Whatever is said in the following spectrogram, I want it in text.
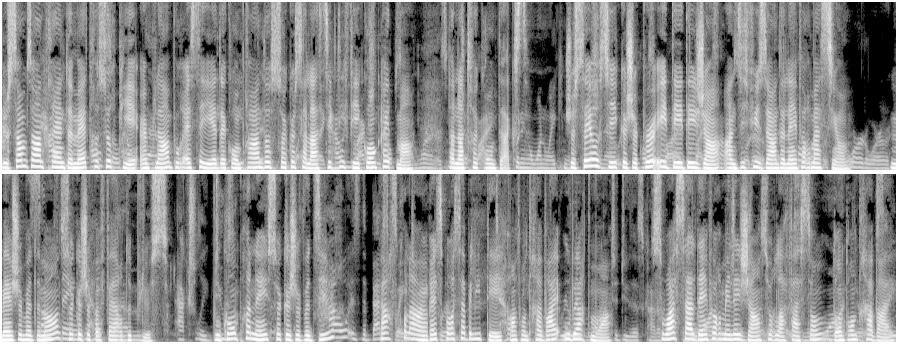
Nous sommes en train de mettre sur pied un plan pour essayer de comprendre ce que cela signifie concrètement dans notre contexte. Je sais aussi que je peux aider des gens en diffusant de l'information, mais je me demande ce que je peux faire de plus. Vous comprenez ce que je veux dire? Parce qu'on a une responsabilité quand on travaille ouvertement, soit celle d'informer les gens sur la façon dont on travaille,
